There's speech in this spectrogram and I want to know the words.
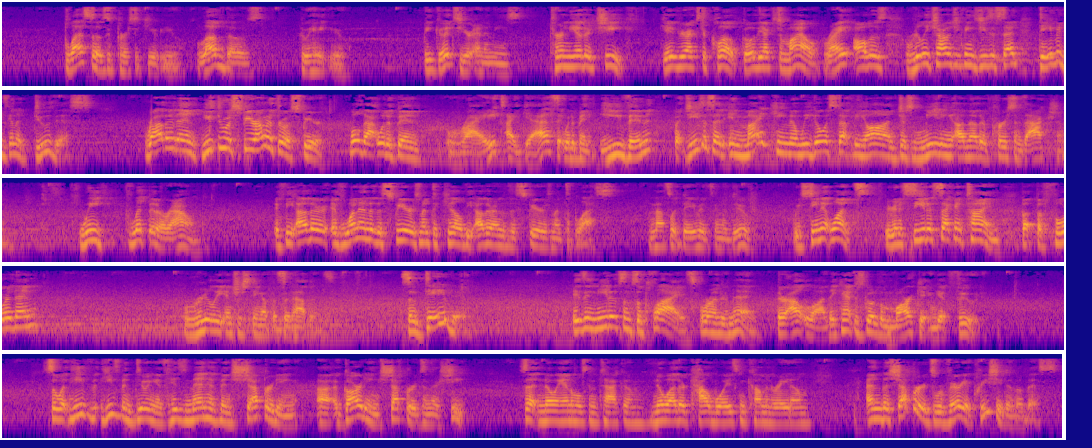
bless those who persecute you. Love those who hate you. Be good to your enemies. Turn the other cheek. Give your extra cloak. Go the extra mile, right? All those really challenging things Jesus said. David's going to do this. Rather than, you threw a spear, I'm going to throw a spear. Well, that would have been right, I guess. It would have been even. But Jesus said, in my kingdom, we go a step beyond just meeting another person's action. We flip it around. If the other, if one end of the spear is meant to kill, the other end of the spear is meant to bless. And that's what David's going to do. We've seen it once. You're going to see it a second time. But before then, really interesting episode happens. So David is in need of some supplies, 400 men. They're outlawed. They can't just go to the market and get food. So what he, he's been doing is his men have been shepherding, uh, guarding shepherds and their sheep so that no animals can attack them, no other cowboys can come and raid them. And the shepherds were very appreciative of this.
